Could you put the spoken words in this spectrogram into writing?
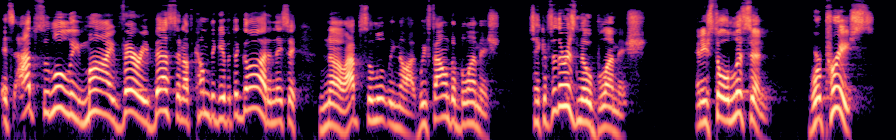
it's absolutely my very best and I've come to give it to God. And they say, no, absolutely not. We found a blemish. Jacob said, there is no blemish. And he's told, listen, we're priests.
